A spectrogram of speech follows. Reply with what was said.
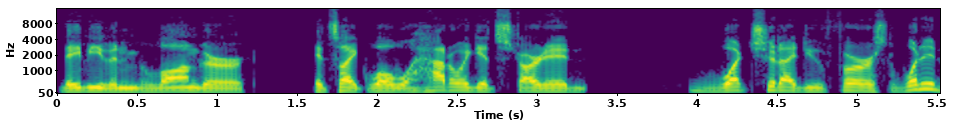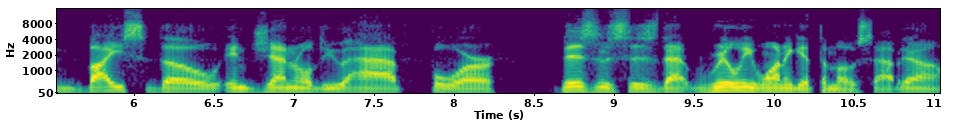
maybe even longer, it's like, well, how do I get started? What should I do first? What advice, though, in general, do you have for businesses that really want to get the most out of it? Yeah.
